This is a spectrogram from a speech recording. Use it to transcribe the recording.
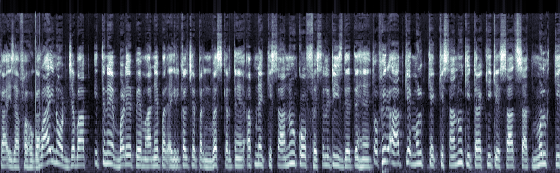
का इजाफा होगा। वाई नॉट जब आप इतने बड़े पैमाने पर एग्रीकल्चर पर इन्वेस्ट करते हैं, अपने किसानों को फैसिलिटीज़ देते हैं तो फिर आपके मुल्क के किसानों की तरक्की के साथ साथ मुल्क की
